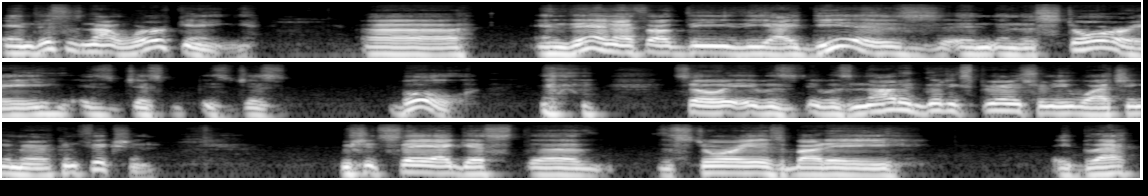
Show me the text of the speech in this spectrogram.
and this is not working. Uh, and then I thought the the ideas in the story is just is just bull. So it was it was not a good experience for me watching American fiction. We should say, I guess, the the story is about a a black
